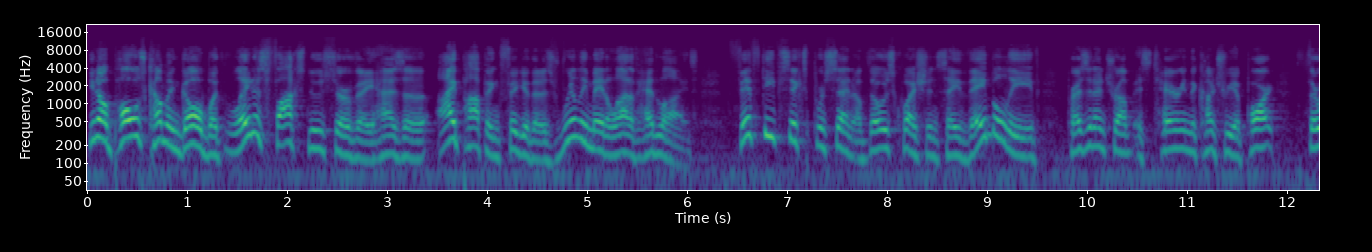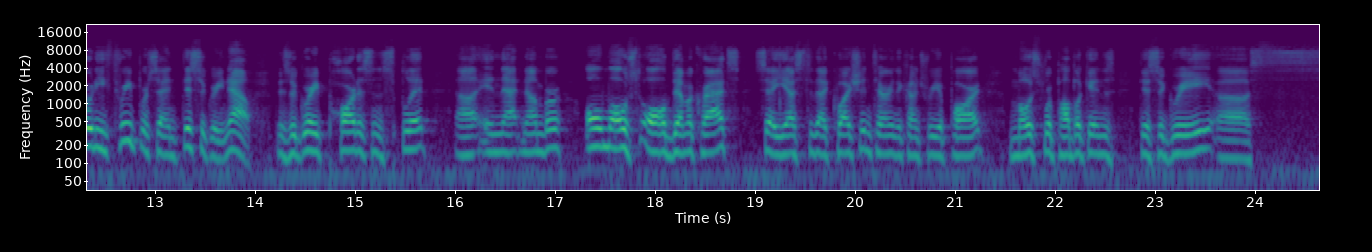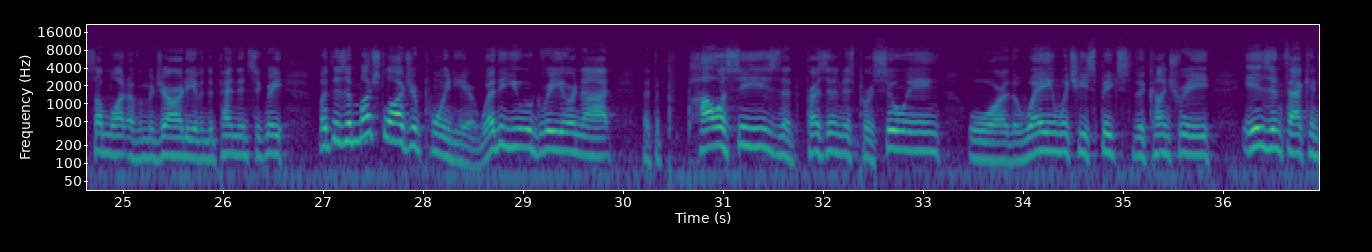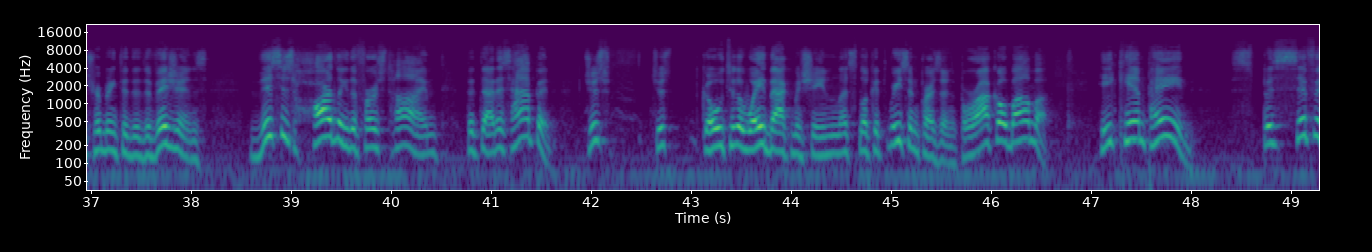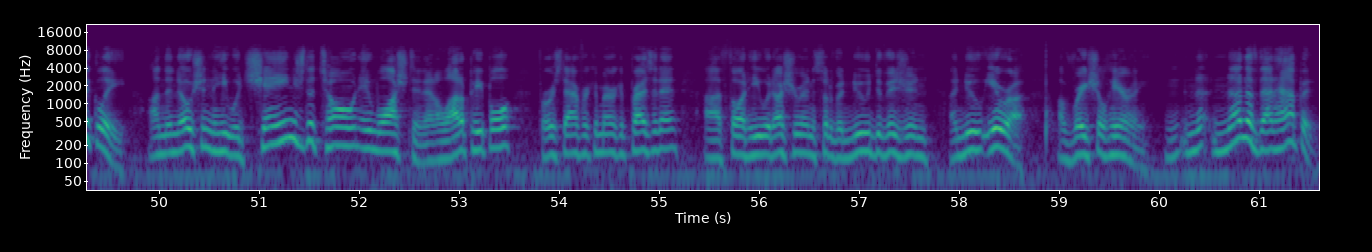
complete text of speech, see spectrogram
You know, polls come and go, but the latest Fox News survey has an eye popping figure that has really made a lot of headlines. 56% of those questions say they believe President Trump is tearing the country apart. 33% disagree. Now, there's a great partisan split uh, in that number. Almost all Democrats say yes to that question, tearing the country apart. Most Republicans disagree. Uh, somewhat of a majority of independents agree. But there's a much larger point here, whether you agree or not, that the policies that the president is pursuing or the way in which he speaks to the country is, in fact, contributing to the divisions. This is hardly the first time that that has happened. Just, just go to the Wayback Machine and let's look at recent presidents. Barack Obama, he campaigned specifically on the notion that he would change the tone in Washington. And a lot of people, first African American president, uh, thought he would usher in sort of a new division, a new era of racial hearing. N- none of that happened.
